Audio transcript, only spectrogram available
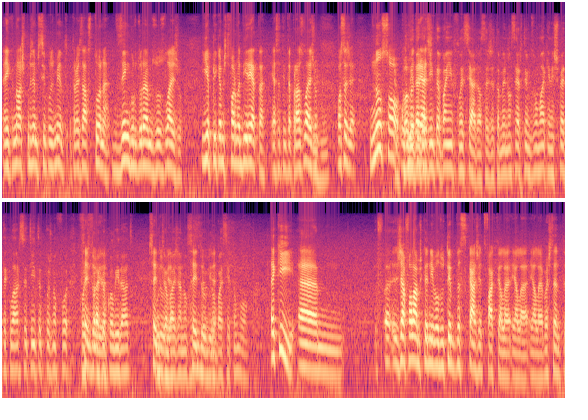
em que nós, por exemplo, simplesmente, através da acetona, desengorduramos o azulejo e aplicamos de forma direta essa tinta para azulejo. Uhum. Ou seja, não só a os materiais... da tinta vai influenciar, ou seja, também não serve termos uma máquina espetacular se a tinta depois não for, for de fraca qualidade, Sem o dúvida. trabalho já não vai, Sem ser, dúvida. não vai ser tão bom. Aqui, hum, já falámos que a nível do tempo da secagem, de facto, ela, ela, ela é bastante,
